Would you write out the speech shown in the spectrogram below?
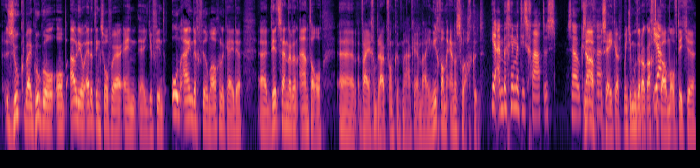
zoek bij Google op audio editing software en eh, je vindt oneindig veel mogelijkheden. Eh, dit zijn er een aantal eh, waar je gebruik van kunt maken en waar je in ieder geval mee aan de slag kunt. Ja, en begin met iets gratis, zou ik Nou, zeggen. zeker. Want je moet er ook achter Ja. komen of dit je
